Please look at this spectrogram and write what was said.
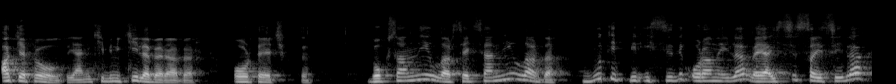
AKP oldu. Yani 2002 ile beraber ortaya çıktı. 90'lı yıllar, 80'li yıllarda bu tip bir işsizlik oranıyla veya işsiz sayısıyla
